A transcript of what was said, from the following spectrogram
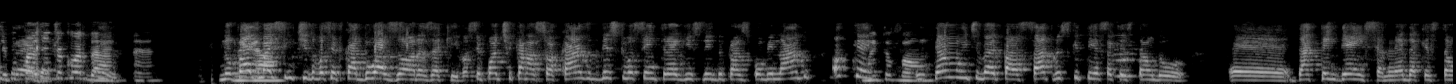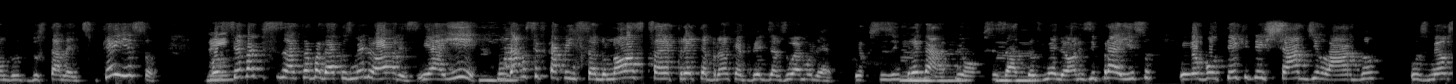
Tipo, para a gente acordar. É. Não Legal. faz mais sentido você ficar duas horas aqui. Você pode ficar na sua casa, desde que você entregue isso dentro do prazo combinado, ok. Muito bom. Então a gente vai passar, por isso que tem essa questão do, é, da tendência, né, da questão do, dos talentos. Porque é isso. Sim. Você vai precisar trabalhar com os melhores. E aí, uhum. não dá você ficar pensando, nossa, é preto, é branco, é verde, é azul, é mulher. Eu preciso entregar, uhum. eu vou precisar uhum. dos melhores. E para isso, eu vou ter que deixar de lado os meus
